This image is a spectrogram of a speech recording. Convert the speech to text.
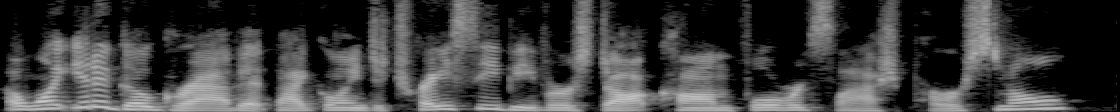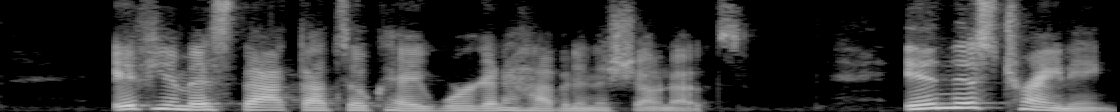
I want you to go grab it by going to tracybeavers.com forward slash personal. If you missed that, that's okay. We're going to have it in the show notes. In this training,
